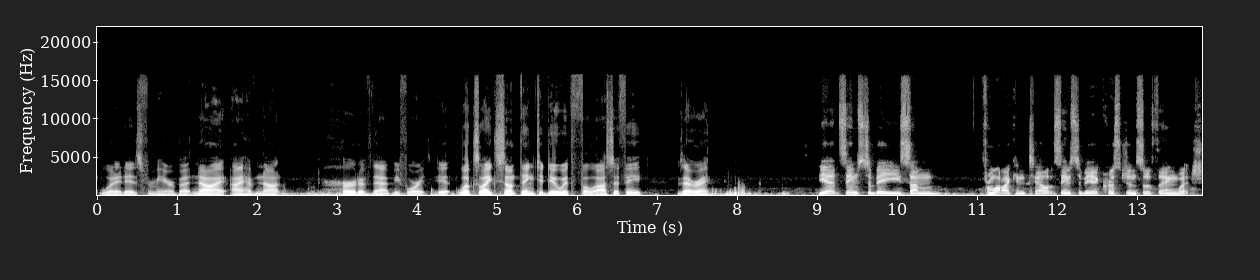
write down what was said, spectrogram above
what it is from here. But no, I, I have not heard of that before. It, it looks like something to do with philosophy. Is that right? Yeah, it seems to be some, from what I can tell, it seems to be a Christian sort of thing, which,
